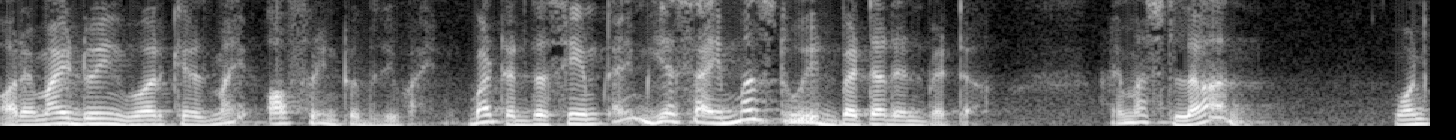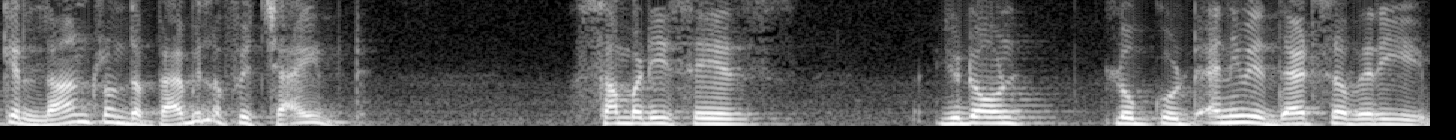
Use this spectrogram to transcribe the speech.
Or am I doing work as my offering to the divine? But at the same time, yes, I must do it better and better. I must learn. One can learn from the babble of a child. Somebody says, You don't look good. Anyway, that's a very,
